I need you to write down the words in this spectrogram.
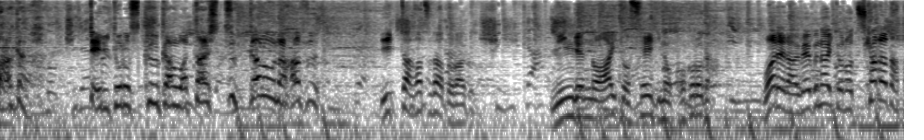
バカなデリトロス空間は脱出不可能なはず。言ったはずだドラグ。人間の愛と正義の心が我らウェブナイトの力だと。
